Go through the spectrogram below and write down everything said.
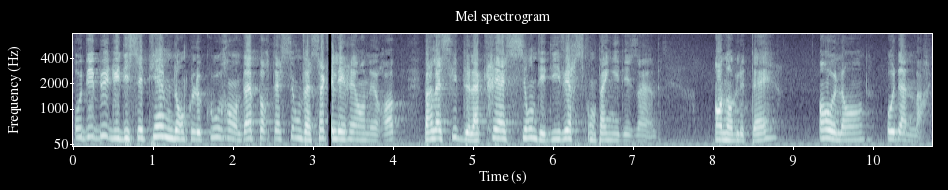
Au début du XVIIe, donc, le courant d'importation va s'accélérer en Europe par la suite de la création des diverses compagnies des Indes, en Angleterre, en Hollande, au Danemark.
